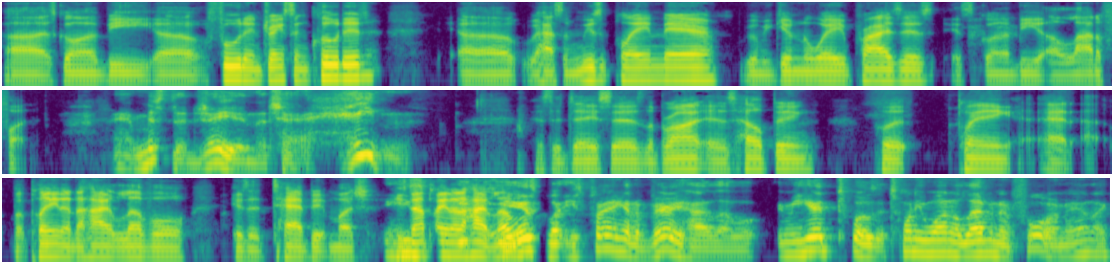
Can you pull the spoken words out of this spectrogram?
Uh, it's going to be uh, food and drinks included. Uh, we'll have some music playing there. We're going to be giving away prizes. It's going to be a lot of fun. Mr. J in the chat hating. Mr. J says LeBron is helping put playing at but playing at a high level is a tad bit much. He's, not playing at a high he level. He is, but he's playing at a very high level. I mean, he had what was it 21, 11, and 4, man. Like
